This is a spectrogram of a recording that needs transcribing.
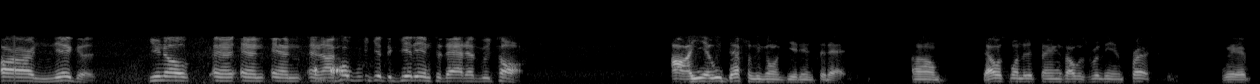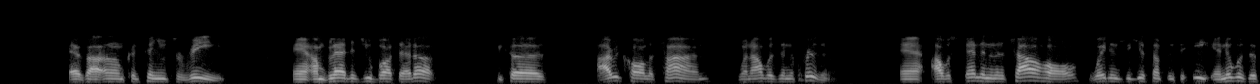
are niggas. You know, and and and, and I hope we get to get into that as we talk. Oh yeah, we're definitely gonna get into that. Um, that was one of the things I was really impressed with as I um continue to read, and I'm glad that you brought that up because I recall a time when I was in the prison and I was standing in the chow hall waiting to get something to eat, and it was this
